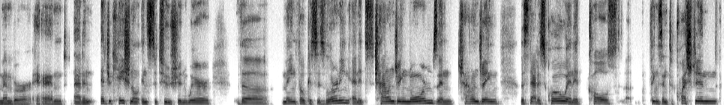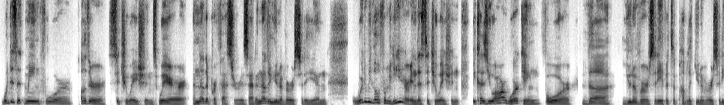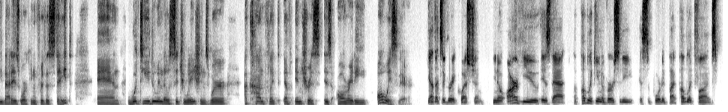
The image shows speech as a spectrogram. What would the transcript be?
member, and at an educational institution where the main focus is learning and it's challenging norms and challenging the status quo and it calls uh, things into question. What does it mean for other situations where another professor is at another university? And where do we go from here in this situation? Because you are working for the university, if it's a public university, that is working for the state. And what do you do in those situations where a conflict of interest is already always there? Yeah, that's a great question. You know, our view is that a public university is supported by public funds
